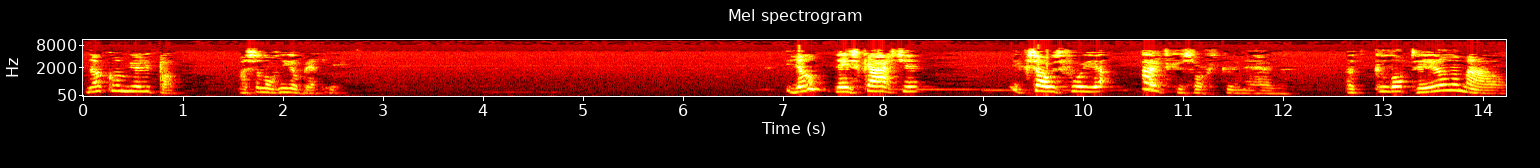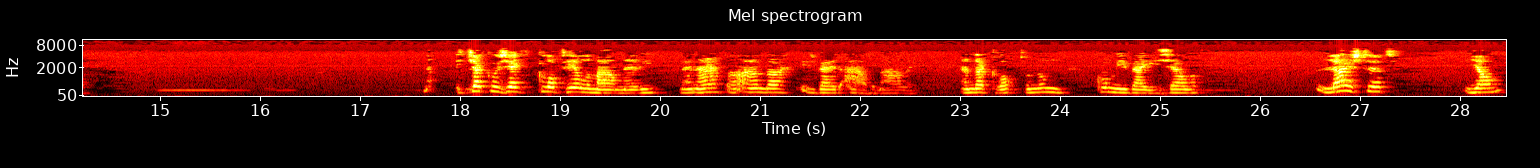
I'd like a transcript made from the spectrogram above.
nou kom jullie pap, als ze nog niet op bed ligt. Jan, deze kaartje, ik zou het voor je uitgezocht kunnen hebben. Het klopt helemaal. Nou, zegt, klopt helemaal, Nelly. Mijn aandacht is bij de ademhaling. En dat klopt, want dan kom je bij jezelf. Luistert, Jan,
